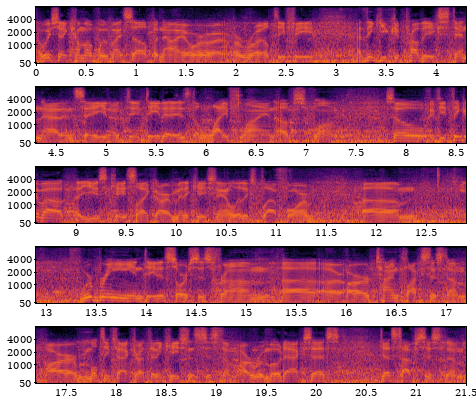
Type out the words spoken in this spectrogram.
I wish I'd come up with myself, but now I owe a, a royalty fee. I think you could probably extend that and say, you know, data is the lifeline of Splunk. So if you think about a use case like our medication analytics platform. Um, we're bringing in data sources from uh, our, our time clock system, our multi-factor authentication system, our remote access desktop system,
